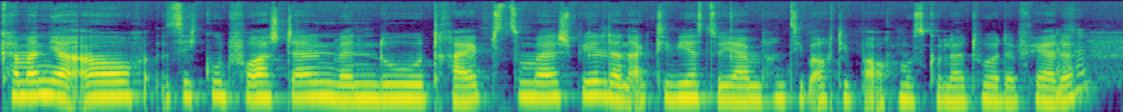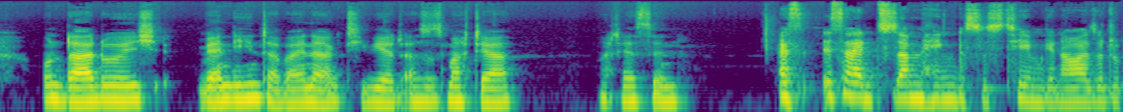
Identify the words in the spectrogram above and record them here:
Kann man ja auch sich gut vorstellen, wenn du treibst zum Beispiel, dann aktivierst du ja im Prinzip auch die Bauchmuskulatur der Pferde mhm. und dadurch werden die Hinterbeine aktiviert. Also es macht ja, macht ja Sinn. Es ist ein zusammenhängendes System, genau. Also du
